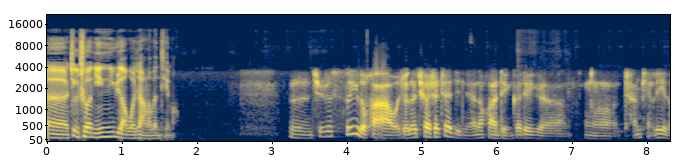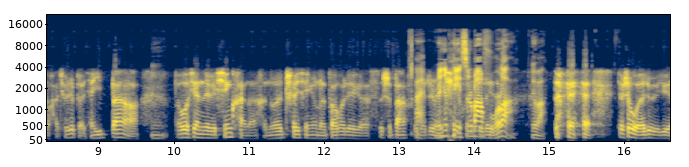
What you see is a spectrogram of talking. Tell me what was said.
呃，这个车您遇到过这样的问题吗？嗯，其实 C 的话，我觉得确实这几年的话，整个这个嗯产品力的话，确实表现一般啊。嗯。包括现在这个新款的很多车型用的，包括这个四十八伏的这种。人家配四十八伏了，对吧？对，就是我就也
